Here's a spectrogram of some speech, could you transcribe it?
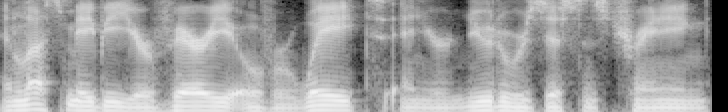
unless maybe you're very overweight and you're new to resistance training.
